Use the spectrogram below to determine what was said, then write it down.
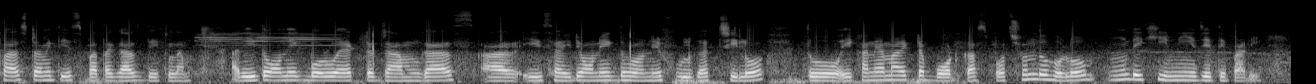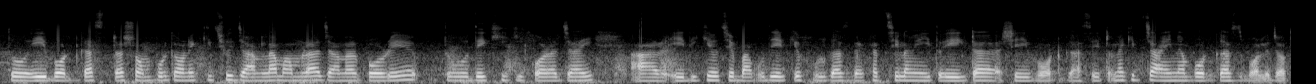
ফার্স্ট আমি তেজপাতা গাছ দেখলাম। আর এই তো অনেক বড় একটা জাম গাছ আর এই সাইডে অনেক ধরনের ফুল গাছ ছিল। তো এখানে আমার একটা বট গাছ পছন্দ হলো। দেখি নিয়ে যেতে পারি। তো এই বট গাছটা সম্পর্কে অনেক কিছুই জানলাম আমরা। জানার পরে তো দেখি কি করা যায়। আর এদিকে হচ্ছে বাবুদেরকে ফুল গাছ দেখাচ্ছিলাম। এই তো এইটা সেই বট গাছ। এটা নাকি চাইনা বট গাছ বলে যত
